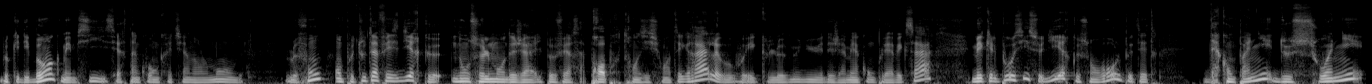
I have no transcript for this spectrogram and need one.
bloquer des banques, même si certains courants chrétiens dans le monde le font, on peut tout à fait se dire que non seulement déjà elle peut faire sa propre transition intégrale, vous voyez que le menu est déjà bien complet avec ça, mais qu'elle peut aussi se dire que son rôle peut être d'accompagner, de soigner,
